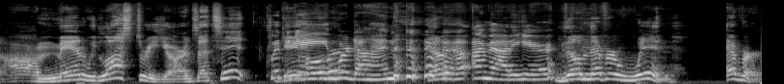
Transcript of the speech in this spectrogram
oh man, we lost three yards. That's it. Quit the game. over. We're done. Yeah. I'm out of here. They'll never win, ever.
